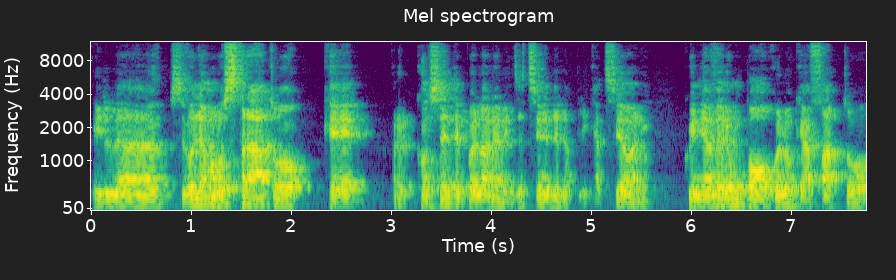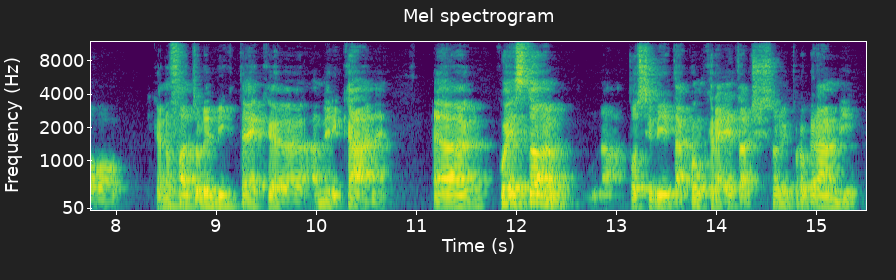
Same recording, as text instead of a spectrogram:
il, se vogliamo, lo strato che consente poi la realizzazione delle applicazioni, quindi avere un po' quello che, ha fatto, che hanno fatto le big tech eh, americane. Eh, questa è una possibilità concreta, ci sono i programmi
